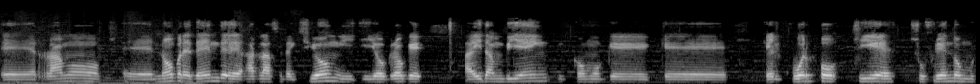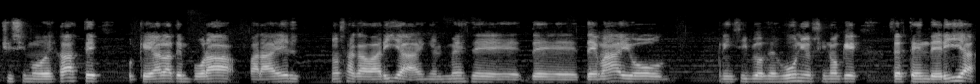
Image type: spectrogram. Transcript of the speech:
eh, Ramos eh, no pretende dejar la selección y, yo creo que ahí también como que, que, el cuerpo sigue sufriendo muchísimo desgaste, porque ya la temporada para él no se acabaría en el mes de, de, de mayo, principios de junio, sino que se extendería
